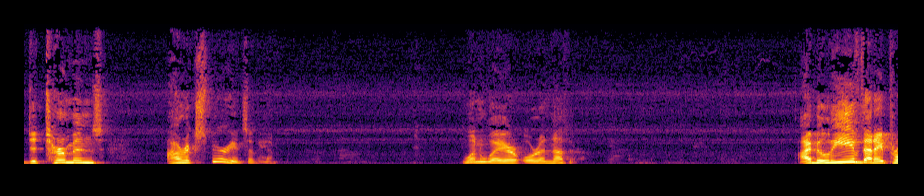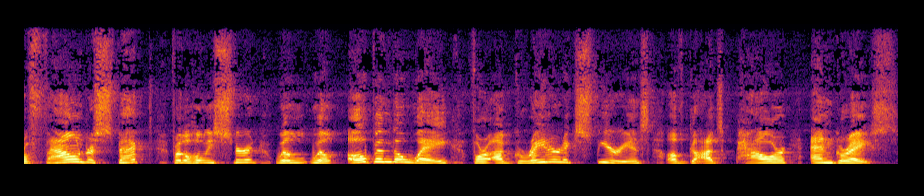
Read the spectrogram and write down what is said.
determines our experience of him, one way or another. I believe that a profound respect for the Holy Spirit will, will open the way for a greater experience of God's power and grace.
